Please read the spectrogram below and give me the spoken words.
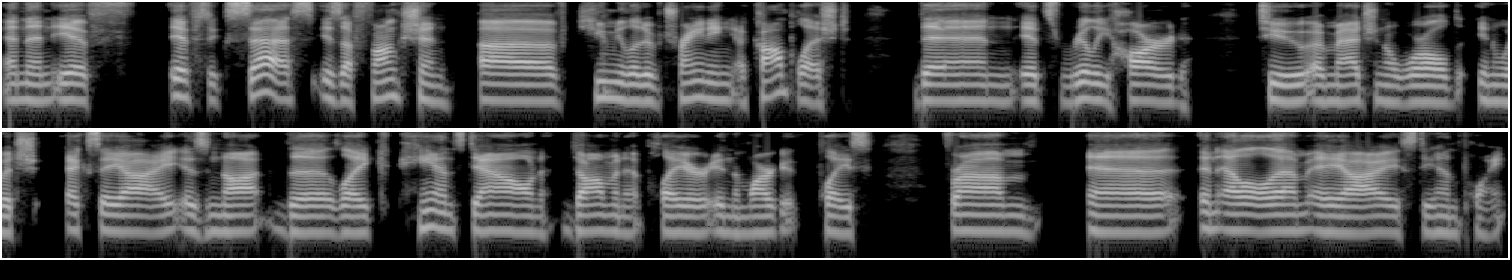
and then if if success is a function of cumulative training accomplished, then it's really hard to imagine a world in which XAI is not the like hands down dominant player in the marketplace from uh, an LLM AI standpoint.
